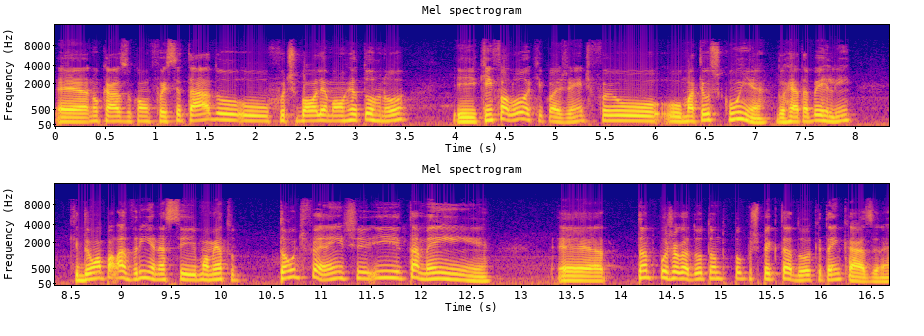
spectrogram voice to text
É, no caso, como foi citado, o futebol alemão retornou e quem falou aqui com a gente foi o, o Matheus Cunha, do Reta Berlim, que deu uma palavrinha nesse momento tão diferente e também é, tanto para o jogador, tanto para o espectador que está em casa, né?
